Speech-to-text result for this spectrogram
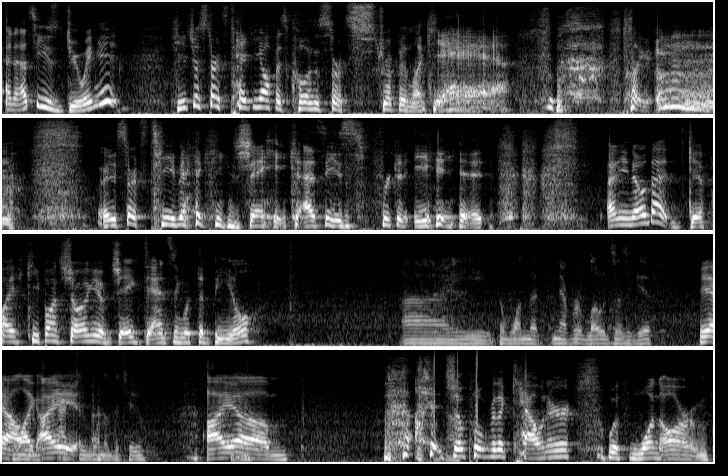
and as he's doing it, he just starts taking off his clothes and starts stripping like yeah, like mm. and he starts teabagging Jake as he's freaking eating it. And you know that GIF I keep on showing you of Jake dancing with the beetle? Uh, the one that never loads as a GIF. Yeah, like I actually one of the two. I um I jump over the counter with one arm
